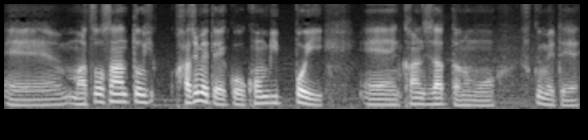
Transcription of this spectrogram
えー、松尾さんと初めてこうコンビっぽい、えー、感じだったのも含めて、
